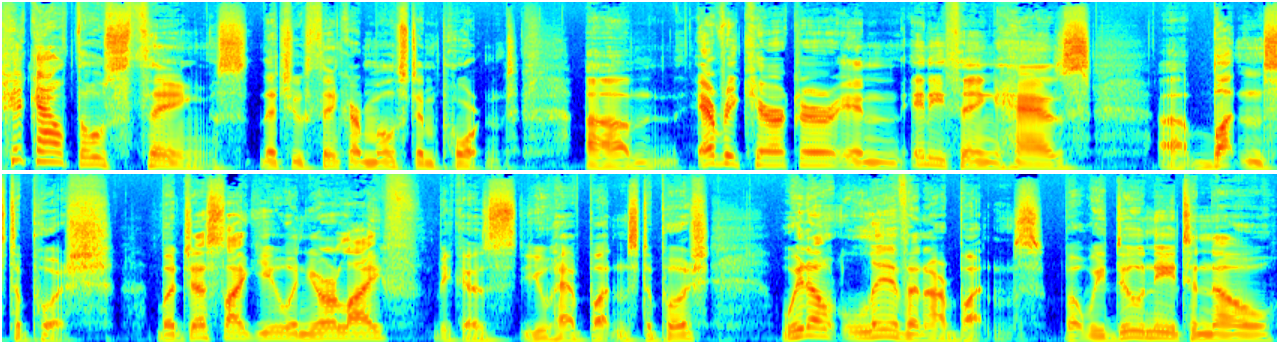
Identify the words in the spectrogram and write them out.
pick out those things that you think are most important. Um, every character in anything has uh, buttons to push. But just like you in your life, because you have buttons to push, we don't live in our buttons, but we do need to know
